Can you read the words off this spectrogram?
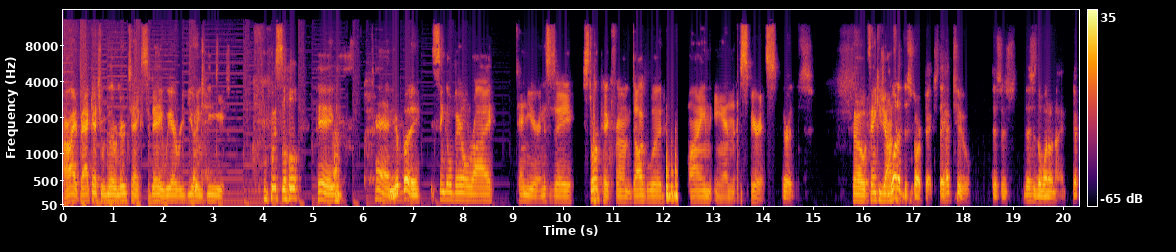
All right, back at you with another Nerd Takes. Today we are reviewing the Whistle Pig 10 Your buddy. single barrel rye 10 year. And this is a store pick from Dogwood Wine and Spirits. Here it's So thank you, John. one for- of the store picks. They have two. This is this is the 109. Yep.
